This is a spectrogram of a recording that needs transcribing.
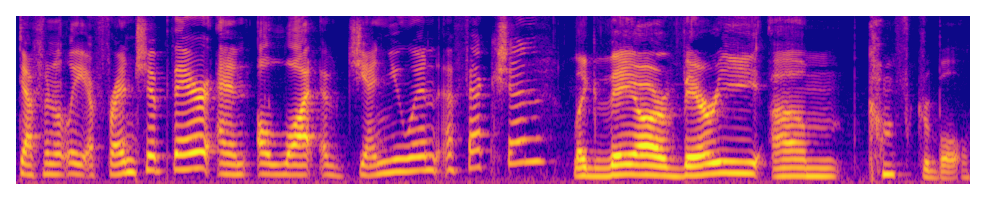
definitely a friendship there and a lot of genuine affection. Like they are very um comfortable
